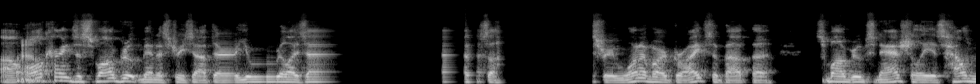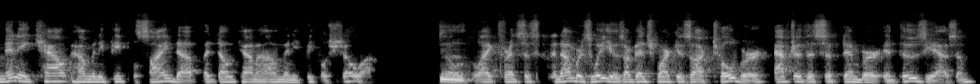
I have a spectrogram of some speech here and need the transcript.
Uh, wow. All kinds of small group ministries out there. You realize that that's a history. One of our gripes about the small groups nationally is how many count how many people signed up, but don't count how many people show up. So, mm. like for instance, the numbers we use, our benchmark is October after the September enthusiasm,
